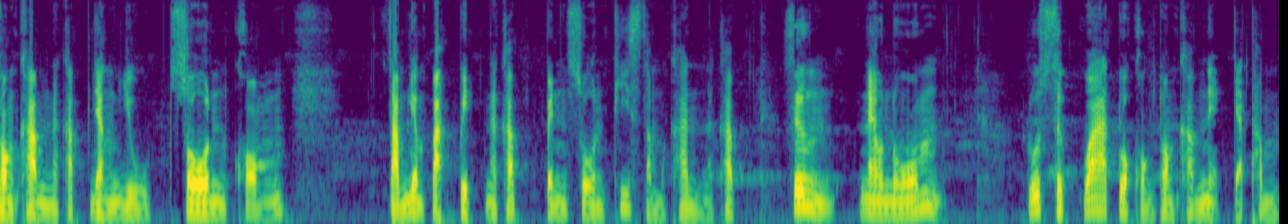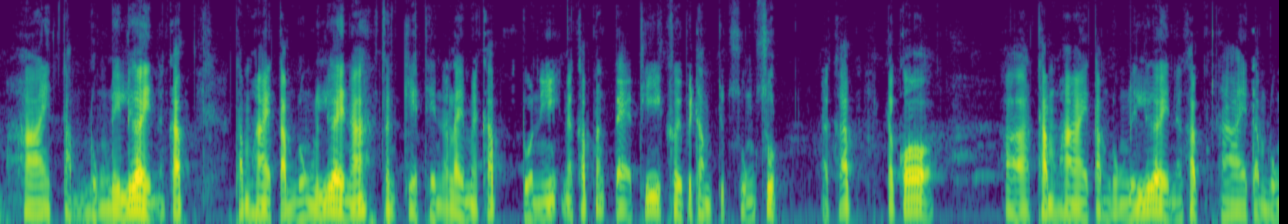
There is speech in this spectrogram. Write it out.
ทองคำนะครับยังอยู่โซนของามเหลี่ยมปากปิดนะครับ เป็นโซนที่สำคัญนะครับ ซึ่งแนวโน้มรู้สึกว่าตัวของทองคำเนี่ยจะทำไฮต่ำลงเรื่อยๆนะครับทำไฮต่ำลงเรื่อยๆนะ สังเกตเห็นอะไรไหมครับ ตัวนี้นะครับตั้งแต่ที่เคยไปทำจุดสูงสุดนะครับ แล้วก็ทำไฮต่ำลงเรื่อยๆนะครับไฮต่ำลง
